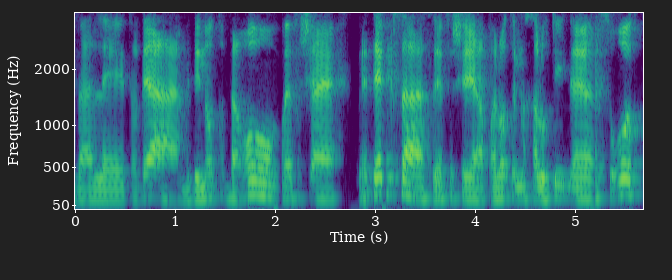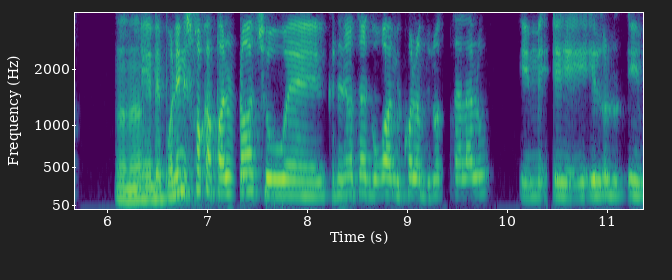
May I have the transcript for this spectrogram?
ועל, אה, אתה יודע, מדינות הדרום, ואיפה ש... בטקסס, ואיפה שהפלות הן לחלוטין אה, אסורות. Uh-huh. בפולין יש חוק הפלות שהוא כנראה יותר גרוע מכל המדינות הללו, עם, עם, עם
